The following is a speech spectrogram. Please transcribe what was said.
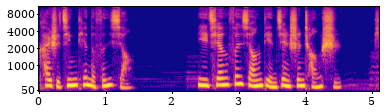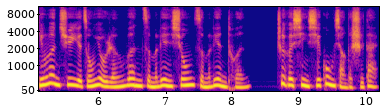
开始今天的分享。以前分享点健身常识，评论区也总有人问怎么练胸、怎么练臀。这个信息共享的时代，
